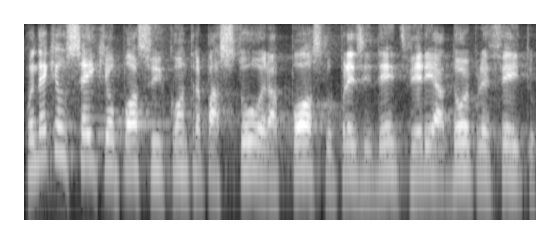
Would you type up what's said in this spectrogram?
Quando é que eu sei que eu posso ir contra pastor, apóstolo, presidente, vereador, prefeito,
